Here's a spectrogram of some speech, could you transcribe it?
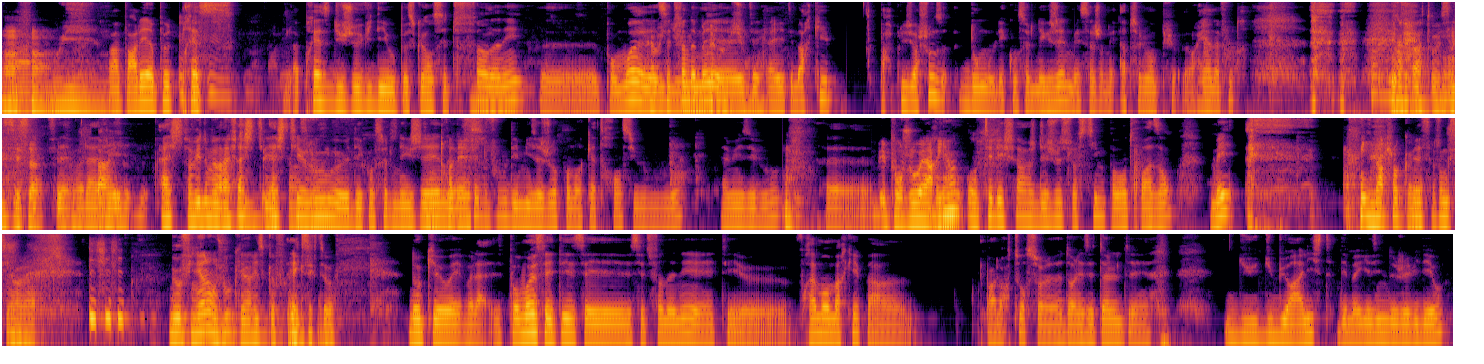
Ah. Oui. On va parler un peu de presse. La presse du jeu vidéo. Parce qu'en cette fin d'année, euh, pour moi, Ah oui, cette fin d'année a ouais. a été marquée par plusieurs choses, dont les consoles next-gen, mais ça, j'en ai absolument plus rien à foutre. Ah, toi aussi. C'est ça. Voilà, J'ai envie de me racheter Achetez- une PS1, c'est Achetez-vous euh, des consoles next-gen, Une 3DS. faites-vous des mises à jour pendant 4 ans si vous voulez, amusez-vous. Euh, Et pour jouer à rien, nous, on télécharge des jeux sur Steam pendant 3 ans, mais, il marche encore. mais ça fonctionne. Voilà. Mais au final, on joue qu'à Risk of Rain. Exactement. Donc euh, ouais, voilà. Pour moi, ça a été, cette fin d'année a été euh, vraiment marquée par, par le retour sur le- dans les étals du, du buraliste des magazines de jeux vidéo.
